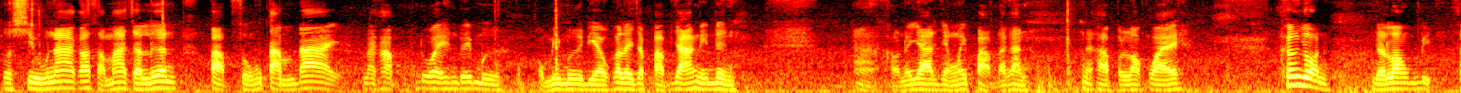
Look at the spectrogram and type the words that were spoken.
ตัวชิวหน้าก็สามารถจะเลื่อนปรับสูงต่ำได้นะครับ ด้วยด้วยมือผมมีมือเดียวก็เลยจะปรับยากนิดนึงอ่าขออนุญาตยังไม่ปรับแล้วกันนะครับล็อกไว้เครื่องยนต์เดี๋ยวลองส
